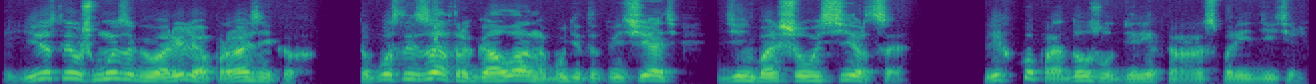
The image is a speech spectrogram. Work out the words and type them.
«Если уж мы заговорили о праздниках, то послезавтра Галана будет отмечать День Большого Сердца», легко продолжил директор-распорядитель.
